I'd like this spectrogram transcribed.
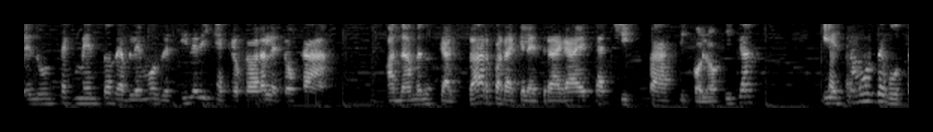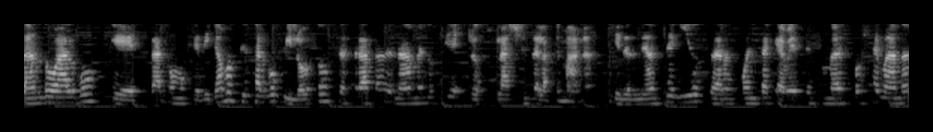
en un segmento de Hablemos de Cine, dije, creo que ahora le toca a nada menos que alzar para que le traiga esa chispa psicológica. Y estamos debutando algo que está como que digamos que es algo piloto, se trata de nada menos que los flashes de la semana. Quienes me han seguido se darán cuenta que a veces una vez por semana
